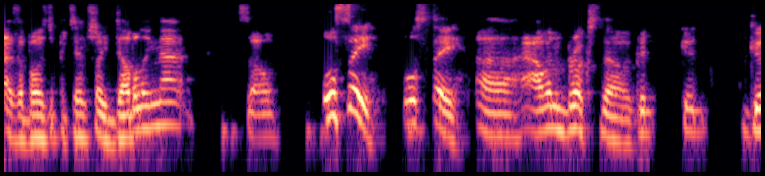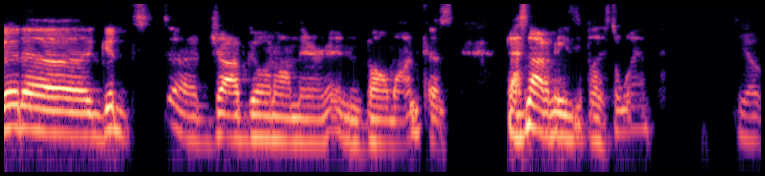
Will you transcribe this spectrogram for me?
as opposed to potentially doubling that. So we'll see. We'll see. Uh, Alvin Brooks, though, good, good, good, uh, good uh, job going on there in Beaumont because that's not an easy place to win. Yep.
